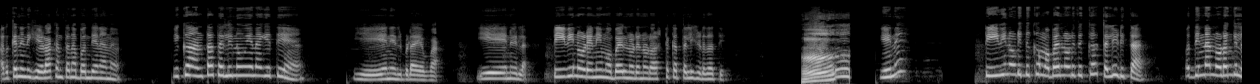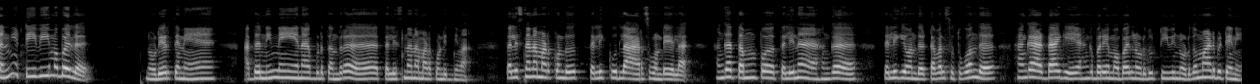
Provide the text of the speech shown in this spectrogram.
ಅದಕ್ಕೆ ನಿನಗೆ ಹೇಳಕ್ಕಂತನ ಬಂದೆ ನಾನು. ಈಗ ಅಂಥ ತಲೆ ನೋವು ಏನಾಗೈತಿ? ಏನಿಲ್ಲ ಬಿಡ ಯವ್ವ. ಏನಿಲ್ಲ. ಟಿವಿ ನೋಡೇನಿ ಮೊಬೈಲ್ ನೋಡೇ ನೋಡು ಅಷ್ಟಕ್ಕೆ ತಲೆ ಹಿಡ್ದತಿ. ಏನು? ಟಿವಿ ನೋಡಿದಕ್ಕ ಮೊಬೈಲ್ ನೋಡಿದಕ್ಕ ತಲೆ ಹಿಡಿತಾ? ದಿನ ನೋಡಂಗಿಲ್ಲ ನೀ ಟಿವಿ ಮೊಬೈಲ್ ನೋಡಿರ್ತೇನೆ ಅದ ನಿನ್ನೆ ಏನಾಗ್ಬಿಡ್ತಂದ್ರ ತಲೆ ಸ್ನಾನ ಮಾಡ್ಕೊಂಡಿದ್ನಿವ. ತಲೆ ಸ್ನಾನ ಮಾಡ್ಕೊಂಡು ತಲೆ ಕೂದಲ ಆರಿಸ್ಕೊಂಡೇ ಇಲ್ಲ. ಹಂಗ ತಂಪ ತಲಿನ ಹಂಗ ತಲೆಗೆ ಒಂದು ಟವಲ್ ಸುತ್ಕೊಂಡು ಹಂಗ ಅಡ್ಡಾಗಿ ಹಂಗ ಬರೀ ಮೊಬೈಲ್ ನೋಡುದು ಟಿವಿ ನೋಡುದು ಮಾಡಿಬಿಟ್ಟೇನಿ.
